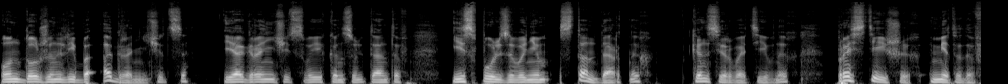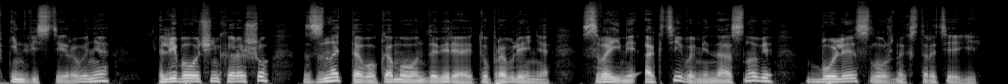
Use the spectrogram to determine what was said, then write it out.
он должен либо ограничиться и ограничить своих консультантов использованием стандартных, консервативных, простейших методов инвестирования, либо очень хорошо знать того, кому он доверяет управление своими активами на основе более сложных стратегий.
